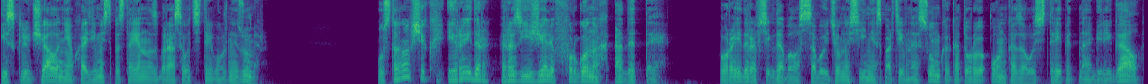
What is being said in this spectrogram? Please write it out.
исключало необходимость постоянно сбрасывать тревожный зумер. Установщик и рейдер разъезжали в фургонах АДТ. У рейдера всегда была с собой темно-синяя спортивная сумка, которую он, казалось, трепетно оберегал,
